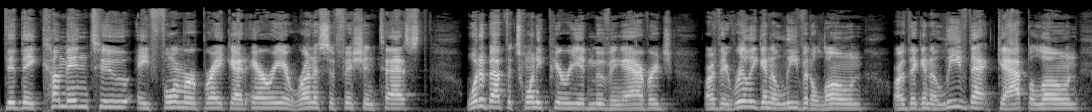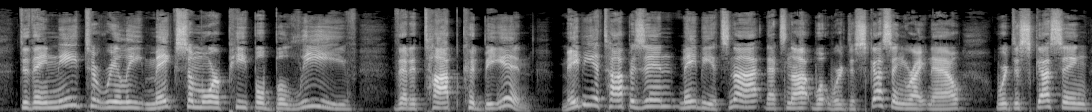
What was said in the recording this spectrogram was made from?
Did they come into a former breakout area, run a sufficient test? What about the 20 period moving average? Are they really going to leave it alone? Are they going to leave that gap alone? Do they need to really make some more people believe that a top could be in? Maybe a top is in, maybe it's not. That's not what we're discussing right now. We're discussing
